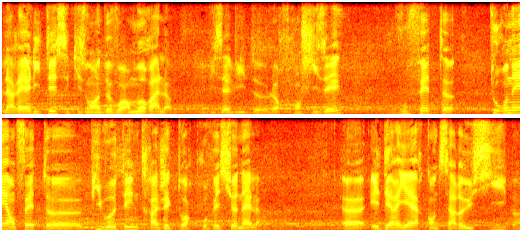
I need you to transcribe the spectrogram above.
La réalité, c'est qu'ils ont un devoir moral vis-à-vis de leurs franchisés. Vous faites tourner, en fait, pivoter une trajectoire professionnelle. Et derrière, quand ça réussit, ben,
